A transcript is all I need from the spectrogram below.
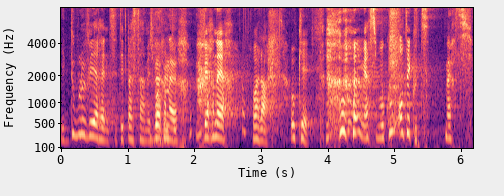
et WRN. C'était pas ça, mais je Werner. Werner, voilà. Ok. Merci beaucoup. On t'écoute. Merci.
